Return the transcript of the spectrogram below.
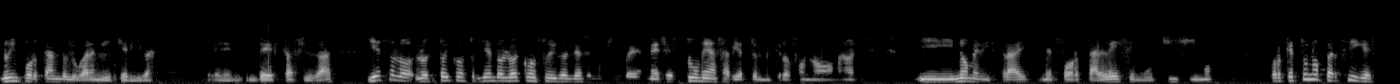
no importando el lugar en el que viva eh, de esta ciudad. Y eso lo, lo, estoy construyendo, lo he construido desde hace muchos meses. Tú me has abierto el micrófono, Manuel, y no me distrae, me fortalece muchísimo, porque tú no persigues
